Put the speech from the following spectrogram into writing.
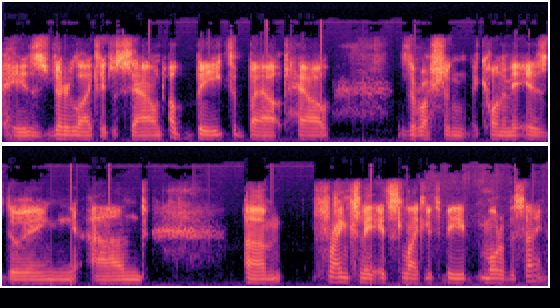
is very likely to sound upbeat about how the Russian economy is doing, and um, frankly, it's likely to be more of the same.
